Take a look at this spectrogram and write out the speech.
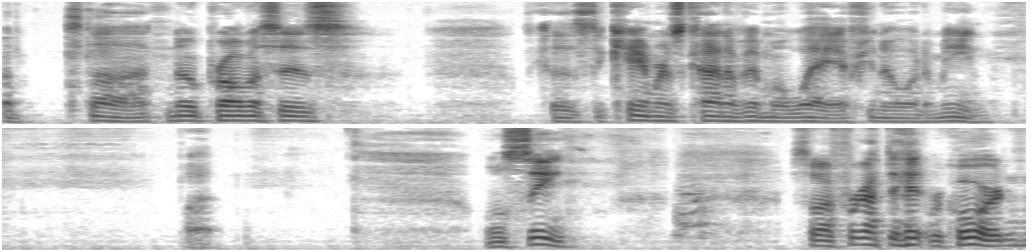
But uh, no promises. Because the camera's kind of in my way, if you know what I mean. But we'll see. So I forgot to hit record.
